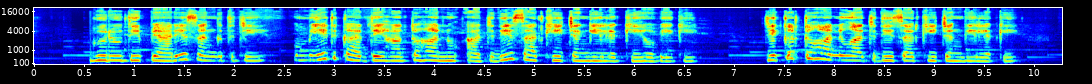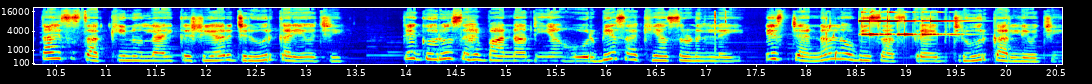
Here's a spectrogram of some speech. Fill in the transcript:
ਗੁਰੂ ਦੀ ਪਿਆਰੇ ਸੰਗਤ ਜੀ, ਉਮੀਦ ਕਰਦੇ ਹਾਂ ਤੁਹਾਨੂੰ ਅੱਜ ਦੀ ਸਾਖੀ ਚੰਗੀ ਲੱਗੀ ਹੋਵੇਗੀ। ਜੇਕਰ ਤੁਹਾਨੂੰ ਅੱਜ ਦੀ ਸਾਖੀ ਚੰਗੀ ਲੱਗੀ, ਤਾਂ ਇਸ ਸਾਖੀ ਨੂੰ ਲਾਈਕ ਸ਼ੇਅਰ ਜ਼ਰੂਰ ਕਰਿਓ ਜੀ। ਤੇ ਗੁਰੂ ਸਹਿਬਾਨਾਂ ਦੀਆਂ ਹੋਰ ਵੀ ਸਾਖੀਆਂ ਸੁਣਨ ਲਈ ਇਸ ਚੈਨਲ ਨੂੰ ਵੀ ਸਬਸਕ੍ਰਾਈਬ ਜ਼ਰੂਰ ਕਰ ਲਿਓ ਜੀ।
